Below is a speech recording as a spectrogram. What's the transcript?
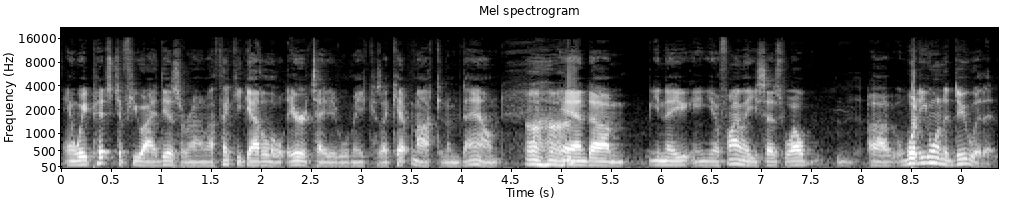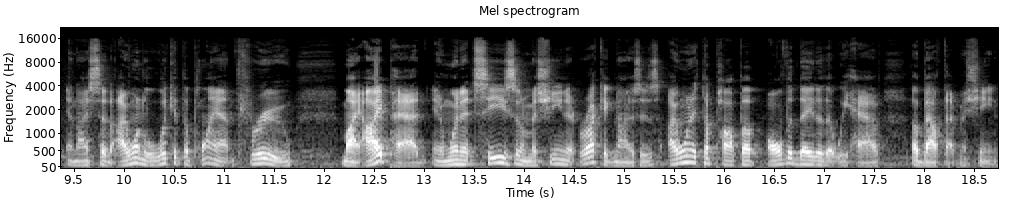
And we pitched a few ideas around. I think he got a little irritated with me because I kept knocking him down. Uh-huh. And um, you know, you, you know, finally he says, "Well, uh, what do you want to do with it?" And I said, "I want to look at the plant through my iPad, and when it sees a machine it recognizes, I want it to pop up all the data that we have about that machine,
